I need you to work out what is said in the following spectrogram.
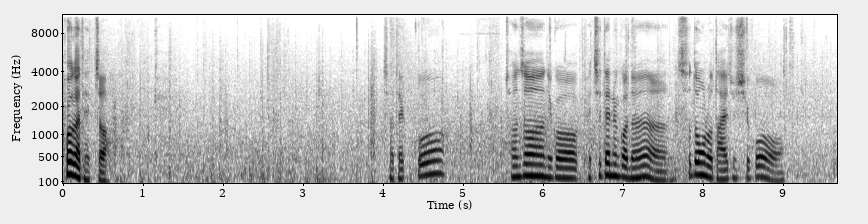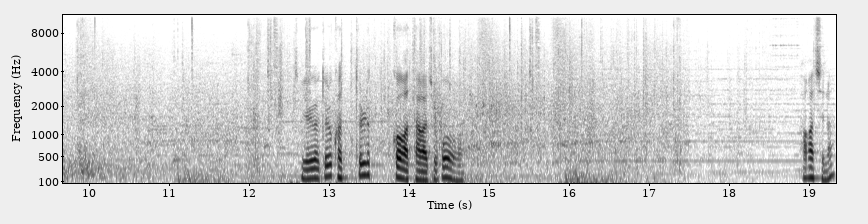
포가 됐죠. 자 됐고 전선 이거 배치되는 거는 수동으로 다 해주시고 여기가 뚫을 것, 뚫릴 것 같아가지고 화가지나?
